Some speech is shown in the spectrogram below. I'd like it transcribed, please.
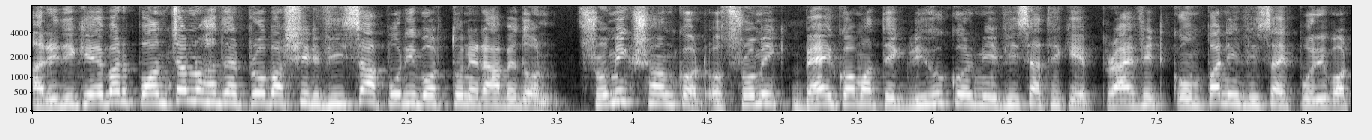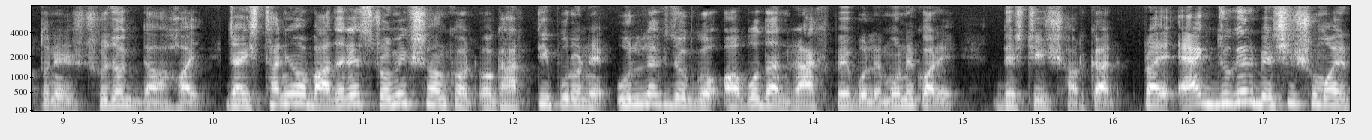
আর এদিকে এবার পঞ্চান্ন হাজার প্রবাসীর ভিসা পরিবর্তনের আবেদন। শ্রমিক সংকট ও শ্রমিক ব্যয় কমাতে গৃহকর্মী ভিসা থেকে প্রাইভেট কোম্পানি ভিসায় পরিবর্তনের সুযোগ দেওয়া হয়, যা স্থানীয় বাজারে শ্রমিক সংকট ও ঘাটতি পূরণে উল্লেখযোগ্য অবদান রাখবে বলে মনে করে দেশটির সরকার। প্রায় এক যুগের বেশি সময়ের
